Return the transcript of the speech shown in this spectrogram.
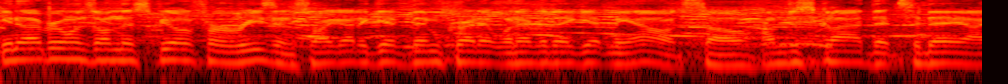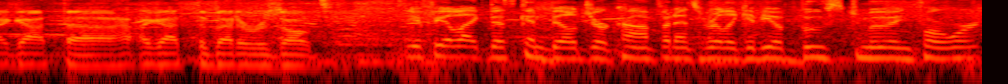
you know, everyone's on this field for a reason, so I got to give them credit whenever they get me out. So I'm just glad that today I got the, I got the better result. Do you feel like this can build your confidence, really give you a boost moving forward?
